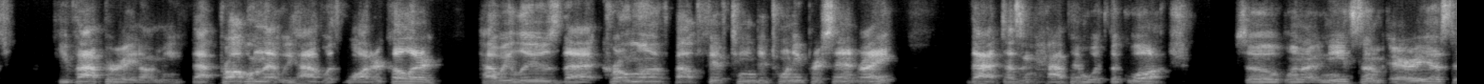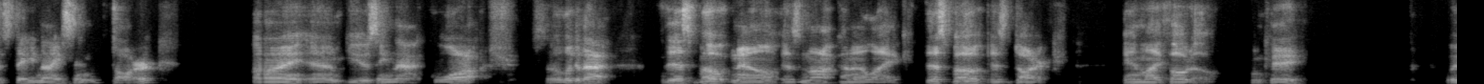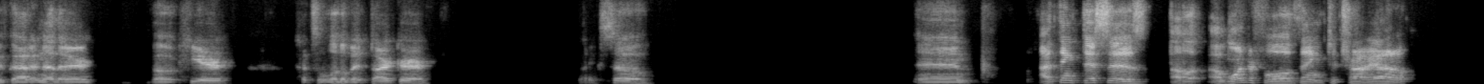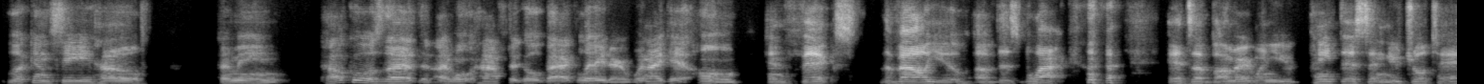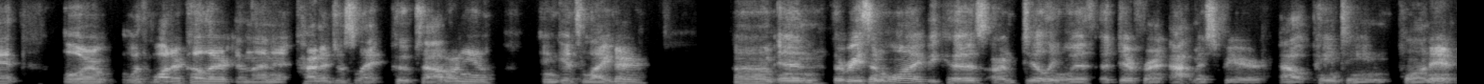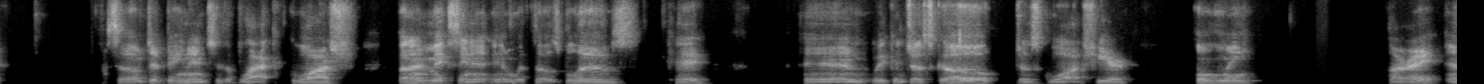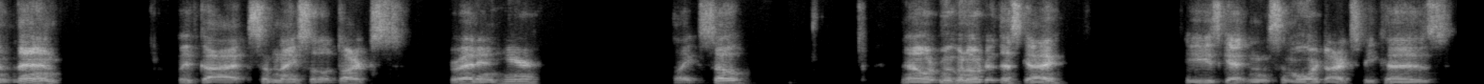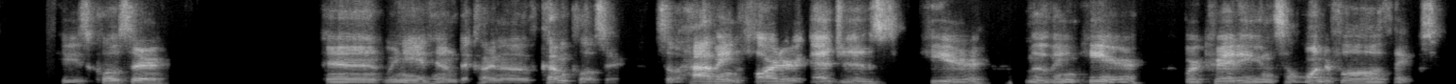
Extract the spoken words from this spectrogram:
evaporate on me. That problem that we have with watercolor, how we lose that chroma about 15 to 20%, right? That doesn't happen with the gouache. So when I need some areas to stay nice and dark, I am using that gouache. So look at that this boat now is not gonna like, this boat is dark in my photo, okay? We've got another boat here that's a little bit darker, like so. And I think this is a, a wonderful thing to try out. Look and see how, I mean, how cool is that that I won't have to go back later when I get home and fix the value of this black? it's a bummer when you paint this in neutral tint or with watercolor and then it kind of just like poops out on you and gets lighter. Um, and the reason why, because I'm dealing with a different atmosphere out painting plein air. So I'm dipping into the black gouache but I'm mixing it in with those blues, okay? And we can just go, just gouache here only. All right, and then we've got some nice little darks right in here, like so. Now we're moving over to this guy. He's getting some more darks because he's closer and we need him to kind of come closer. So having harder edges here, moving here, we're creating some wonderful things.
